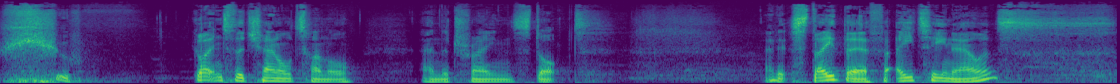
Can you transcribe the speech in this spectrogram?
Whew, got into the Channel Tunnel, and the train stopped. And it stayed there for 18 hours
